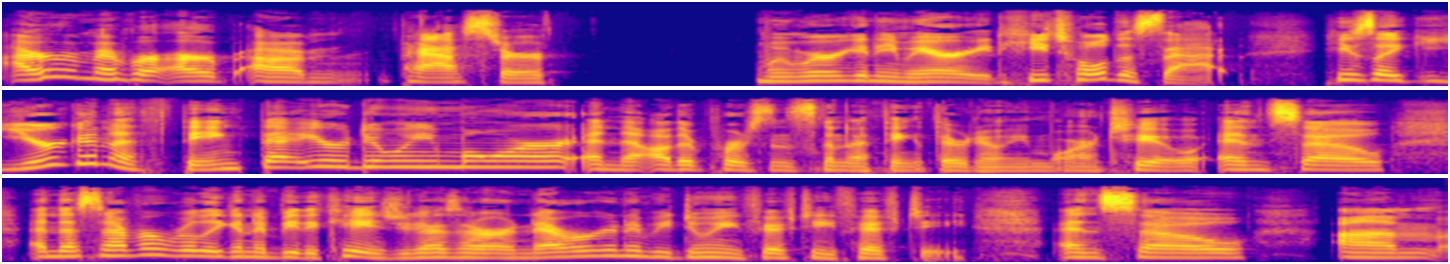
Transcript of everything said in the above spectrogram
I remember our um, pastor, when we were getting married, he told us that. He's like, You're going to think that you're doing more, and the other person's going to think they're doing more too. And so, and that's never really going to be the case. You guys are never going to be doing 50 50. And so, um,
